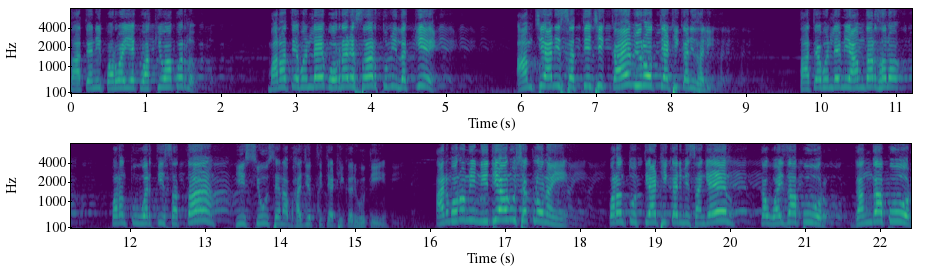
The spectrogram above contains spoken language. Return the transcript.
तात्यांनी परवा एक वाक्य वापरलं. मला ते म्हणले बोलणारे सर तुम्ही लक्की आहे आमची आणि सत्तेची कायम विरोध त्या ठिकाणी झाली. तात्या म्हणले मी आमदार झालो परंतु वरती सत्ता ही शिवसेना भाजपची त्या ठिकाणी होती. आणि म्हणून मी निधी आणू शकलो नाही. परंतु त्या ठिकाणी मी सांगेन का वैजापूर गंगापूर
